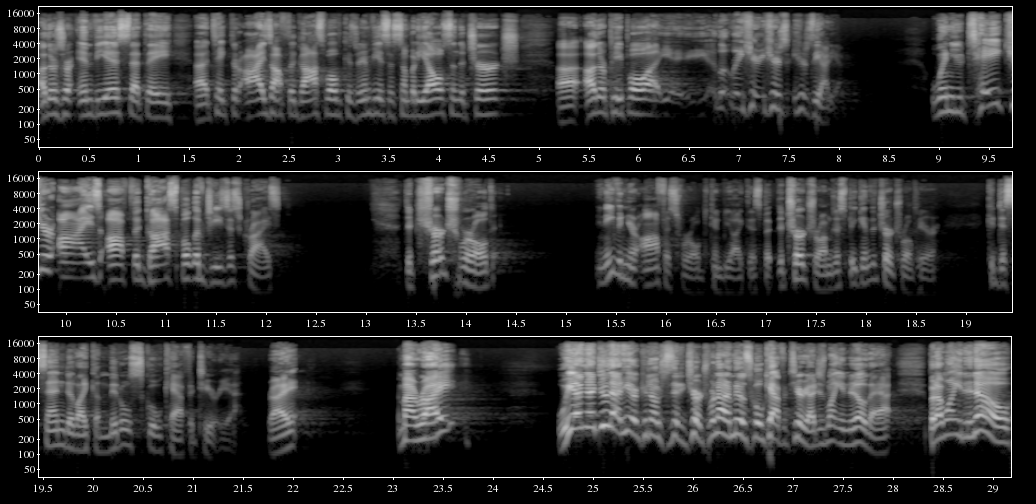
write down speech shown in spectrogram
others are envious that they uh, take their eyes off the gospel because they're envious of somebody else in the church. Uh, other people, uh, here, here's, here's the idea. When you take your eyes off the gospel of Jesus Christ, the church world, and even your office world can be like this, but the church world, I'm just speaking the church world here, could descend to like a middle school cafeteria, right? Am I right? We aren't going to do that here at Kenosha City Church. We're not a middle school cafeteria. I just want you to know that. But I want you to know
